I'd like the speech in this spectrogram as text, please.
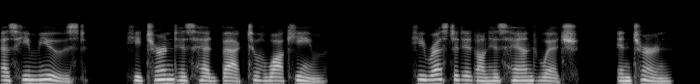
As he mused, he turned his head back to Joachim. He rested it on his hand which, in turn,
